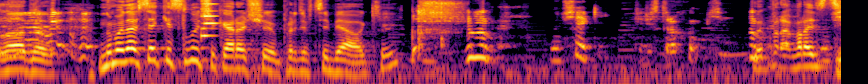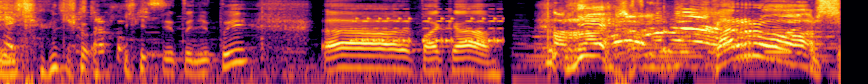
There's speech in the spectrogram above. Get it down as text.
ладно. Ну, мы на всякий случай, короче, против тебя, окей? Ну всякий, перестрахуемся. Ну, про- прости, если это не ты. А, Пока. Нет! Хорош!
